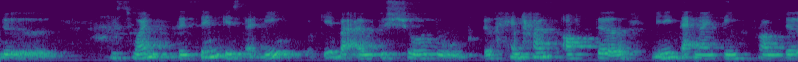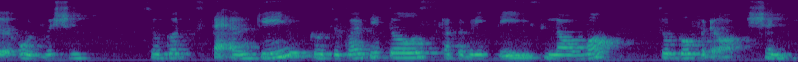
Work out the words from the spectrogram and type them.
the this one, the same case study. Okay, but I will to show to the enhance of the Minitab 19 from the old version. So go to stat again, go to quality tools, capability is normal. So go for the option.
